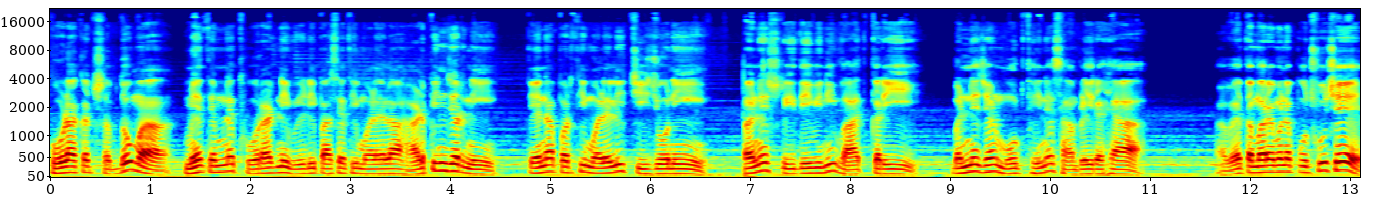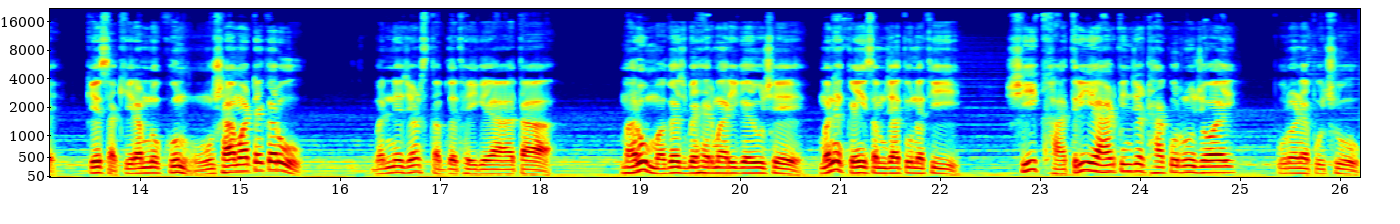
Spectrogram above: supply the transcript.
થોડાક જ શબ્દોમાં મેં તેમને થોરાડની વીડી પાસેથી મળેલા હાડપિંજરની તેના પરથી મળેલી ચીજોની અને શ્રીદેવીની વાત કરી. બંને જણ મૂઢ થઈને સાંભળી રહ્યા. હવે તમારે મને પૂછવું છે કે સખીરામનું ખૂન હું શા માટે કરું? બંને જણ સ્તબ્ધ થઈ ગયા હતા. મારું મગજ બહેર મારી ગયું છે. મને કંઈ સમજાતું નથી. શી ખાતરી હાડપિંજર ઠાકુરનું જ હોય? પૂરણે પૂછ્યું,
